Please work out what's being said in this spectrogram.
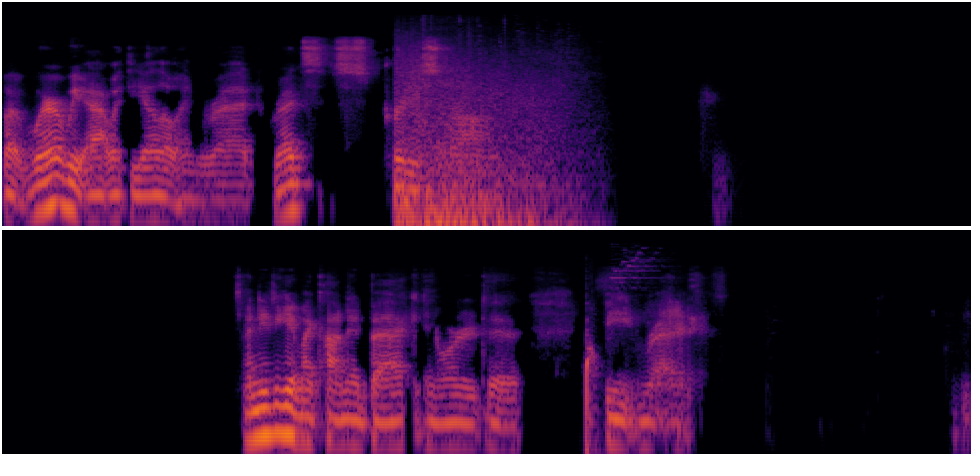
But where are we at with yellow and red? Red's pretty strong. I need to get my continent back in order to beat red. I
